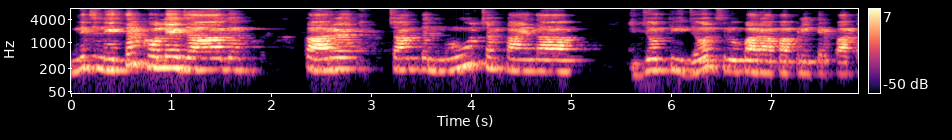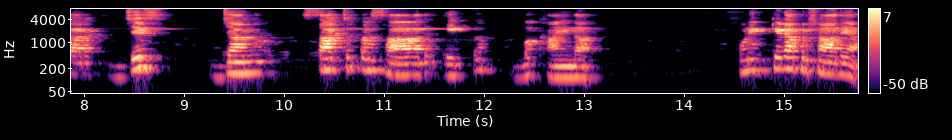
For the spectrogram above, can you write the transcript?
ਨਿਜ ਨੇਤਰ ਖੋਲੇ ਜਾਗ, ਘਰ ਚੰਦ ਨੂਰ ਚਮਕਾਇਂਦਾ ਜੋਤੀ ਜੋਤ ਸਰੂਪਾ ਰਾਪ ਆਪਣੀ ਕਿਰਪਾ ਕਰ, ਜਿਸ ਜਨ ਸੱਚ ਪ੍ਰਸਾਦ ਇੱਕ ਵਖਾਇਂਦਾ ਹੁਣ ਇਹ ਕਿਹੜਾ ਪ੍ਰਸਾਦ ਆ?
